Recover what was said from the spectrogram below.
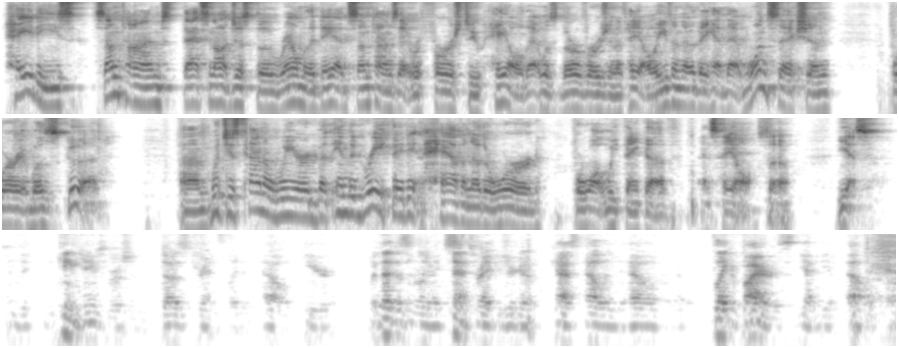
Hades, sometimes that's not just the realm of the dead. Sometimes that refers to hell. That was their version of hell, even though they had that one section where it was good, um, which is kind of weird. But in the Greek, they didn't have another word for what we think of as hell. So, yes. The King James Version does translate it hell here. But that doesn't really make sense, right? Because you're going to cast hell into hell. Lake of fire is the idea of hell. So.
